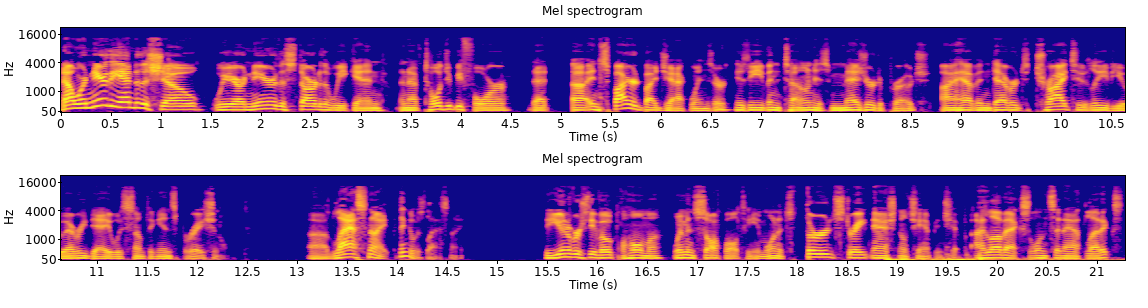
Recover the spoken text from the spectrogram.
Now, we're near the end of the show. We are near the start of the weekend. And I've told you before that, uh, inspired by Jack Windsor, his even tone, his measured approach, I have endeavored to try to leave you every day with something inspirational. Uh, last night, I think it was last night, the University of Oklahoma women's softball team won its third straight national championship. I love excellence in athletics.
